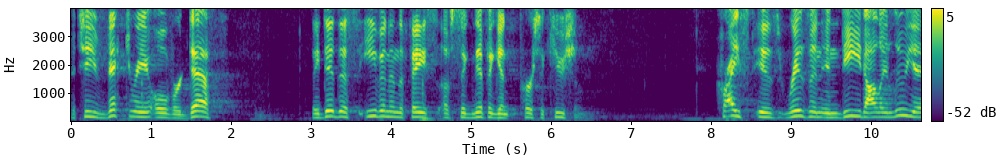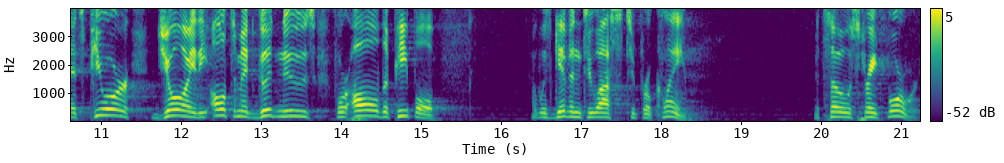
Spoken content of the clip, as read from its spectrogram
achieved victory over death they did this even in the face of significant persecution. Christ is risen indeed. Alleluia. It's pure joy, the ultimate good news for all the people that was given to us to proclaim. It's so straightforward.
